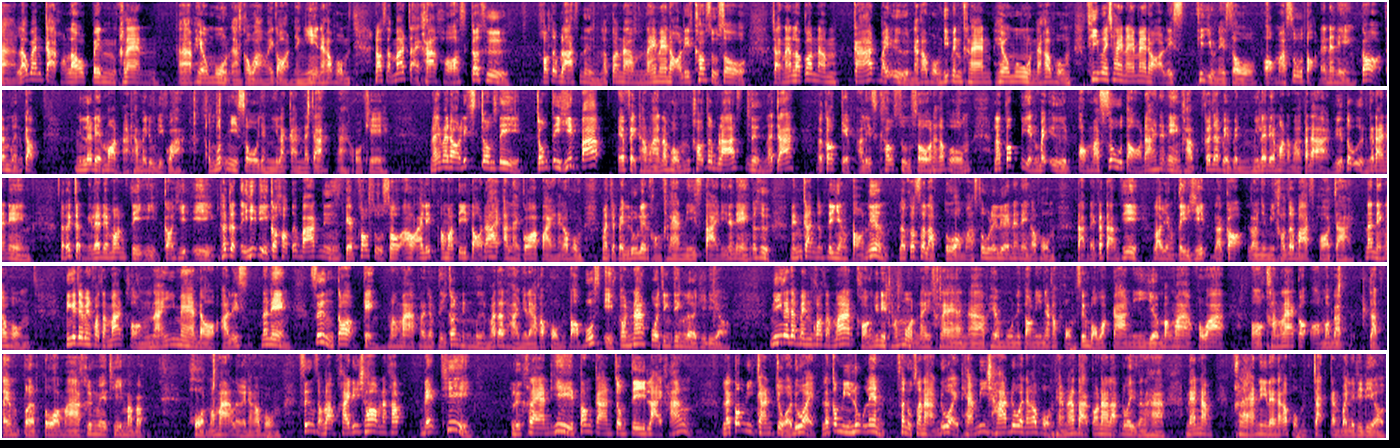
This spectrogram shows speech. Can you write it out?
อ่าแล้วแวนการ์ดของเราเป็นแคลน เพลมูนอะก็วางไว้ก่อนอย่างนี้นะครับผมเราสามารถจ่ายค่าคอสก็คือเคาน์เตอร์บลัสหนึ่งแล้วก็นำไนท์แมนออริสเข้าสู่โซ จากนั้นเราก็นำการ์ดใบอื่นนะครับผมที่เป็นแคลนเพลมูนนะครับผมที่ไม่ใช่ไนท์แมนออริสที่อยู่ในโซ ออกมาสู้ต่อได้นั่นเอง ก็จะเหมือนกับมิลเลอร์เดมอนอะทำให้ดูดีกว่า สมมุติมีโซอย่างนี้ละกันนะจ๊ะ อะโอเคไนท์มดอลิสโจมตี โจมตีฮิตปั๊บเอฟเฟกทำงานนะผมเคาน์เตอร์บลัสหนึ่งนะจ๊ะ แล้วก็เก็บอลิสเข้าสู่โซนะครับผม แล้วก็เปลี่ยนใบอื่นออกมาสู้ต่อได้นั่นเองครับ ก็จะเปลี่ยนเป็นมิเลเดมอนออกมาก็ได้ หรือตัวอื่นก็ได้นั่นเอง แต่ถ้าเกิดมิเลเดมอนตีอีกก็ฮิตอีก ถ้าเกิดตีฮิตอีกก็เคาน์เตอร์บาร์หนึ่งเก็บเข้าสู่โซเอาไอริสเอามาตีต่อได้อะไรก็ว่าไปนะครับผม มันจะเป็นลูกเล่นของแคลนนี้สไตล์นี้นั่นเองก็คือ เน้นการโจมตีอย่างต่อเนื่อง แล้วก็สลับตัวออกมาสู้เรื่อยๆนั่นเองครับผมตราบใดก็ตามที่เรายังตีฮิตแล้วก็เรายังมีเคาน์เตอร์บาร์พอจ่ายนั่นเองครับผม นี่ก็จะเป็นความสามารถของ Nightmare Doll Alice นั่นเอง ซึ่งก็เก่งมากๆพลังโจมตีก็ 10,000 มาตรฐานอยู่แล้วครับผม ต่อบูสต์อีกก็น่ากลัวจริง ๆ เลยทีเดียว นี่ก็จะเป็นความสามารถของยูนิตทั้งหมดในแคลนอาเพลมูในตอนนี้นะครับผม ซึ่งบอกว่าการนี้เยอะมากๆ เพราะว่าออกครั้งแรกก็ออกมาแบบจัดเต็มเปิดตัวมาขึ้นเวทีมาแบบโหดมากๆเลยนะครับผม ซึ่งสำหรับใครที่ชอบนะครับ เด็กที่หรือแคลนที่ต้องการโจมตีหลายครั้ง แล้วก็มีการจั่วด้วย แล้วก็มีลูกเล่นสนุกสนานด้วย แถมมีชาร์จด้วยนะครับผม แถมหน้าตาก็น่ารักด้วยอีกต่างหาก แนะนำแคลนนี้เลยนะครับผมจัดกันไปเลยทีเดียว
